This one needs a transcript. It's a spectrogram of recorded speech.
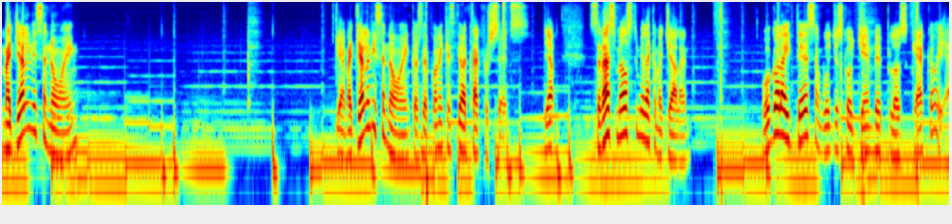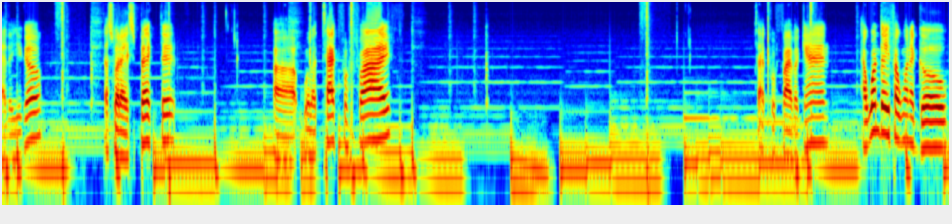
Magellan is annoying. Yeah, Magellan is annoying because the opponent can still attack for six. Yep. So that smells to me like a Magellan. We'll go like this and we'll just go Jinbe plus Gecko. Yeah, there you go. That's what I expected. Uh, we'll attack for five. Attack for five again. I wonder if I want to go.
